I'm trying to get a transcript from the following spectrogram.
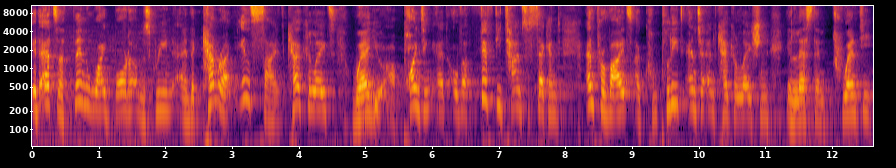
It adds a thin white border on the screen and the camera inside calculates where you are pointing at over 50 times a second and provides a complete end-to-end -end calculation in less than 20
